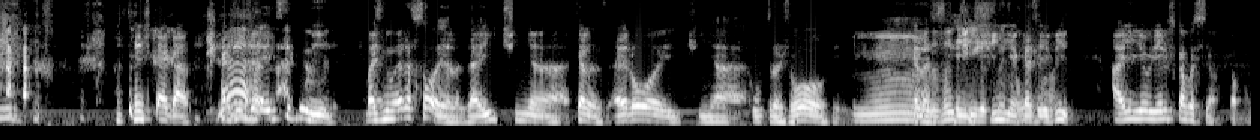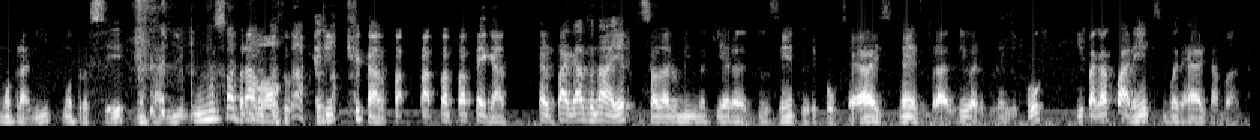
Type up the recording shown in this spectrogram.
a gente pegava. A gente já ia distribuindo. Mas não era só elas. Aí tinha aquelas Herói, tinha Ultra Jovem, Hum, aquelas revistinhas mas que as vamos lá. revistas. Aí eu e ele ficava assim, ó, toma, uma pra mim, uma pra você, uma pra mim, e não sobrava pros outros. A gente ficava pra, pra, pra, pra pegar. Cara, pagava na época, o salário mínimo aqui era 200 e poucos reais, né? No Brasil era 200 e pouco, e pagava 40, 50 reais na banca.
